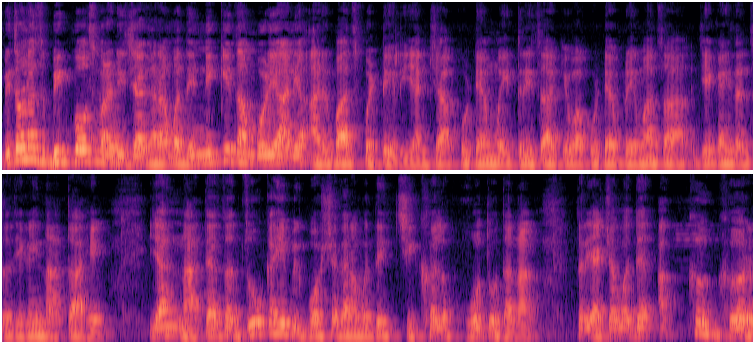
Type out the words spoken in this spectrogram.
मित्रांनो बिग बॉस मराठीच्या घरामध्ये निकी तांबोळी आणि अरबाज पटेल यांच्या खोट्या मैत्रीचा किंवा खोट्या प्रेमाचा जे काही त्यांचं जे काही नातं आहे या नात्याचा जो काही बिग बॉसच्या घरामध्ये चिखल होत होता ना तर याच्यामध्ये अख्खं घर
